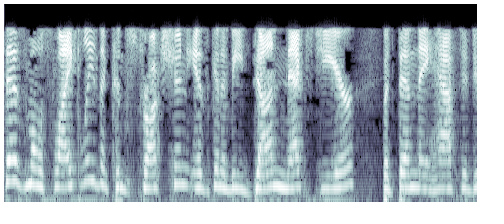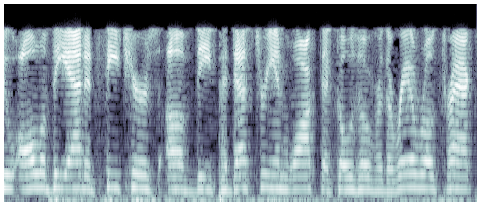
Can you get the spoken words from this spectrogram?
says most likely the construction is going to be done next year, but then they have to do all of the added features of the pedestrian walk that goes over the railroad tracks.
